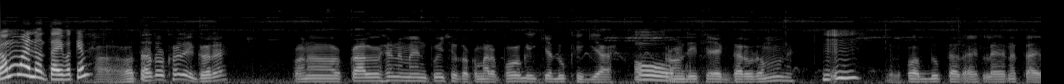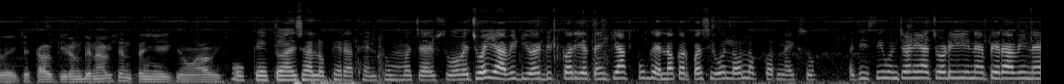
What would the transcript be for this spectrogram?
રમવા નતા આવ્યા કેમ? હા હતા તો ખરી ઘરે પણ કાલ છે ને મેં પૂછ્યું તો કે મારા પગ ઈ કે દુખી ગયા. ત્રણ દિવસે એક ધારું રમું ને. એટલે પગ દુખતા હતા એટલે નતા આવ્યા. કે કાલ કિરણ બેન આવી છે ને ત્યાં કે હું આવી. ઓકે તો આ ચાલો ફેરા થઈને ધૂમ મચાવીશું. હવે જોઈએ આ વીડિયો એડિટ કરીએ ત્યાં ક્યાંક પૂગે નકર પછી ઓલો અલગ કરી નાખીશું. હજી સીવન ચણિયા ચોળીને પહેરાવીને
